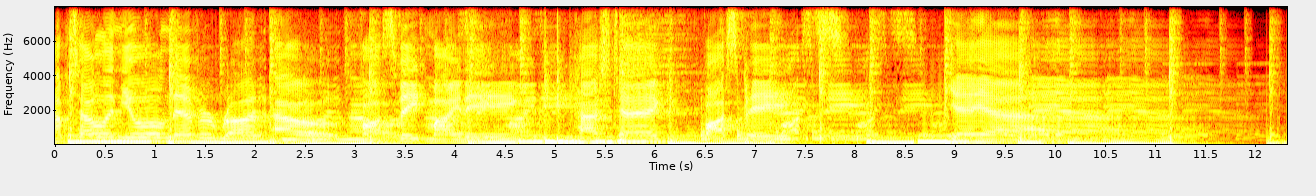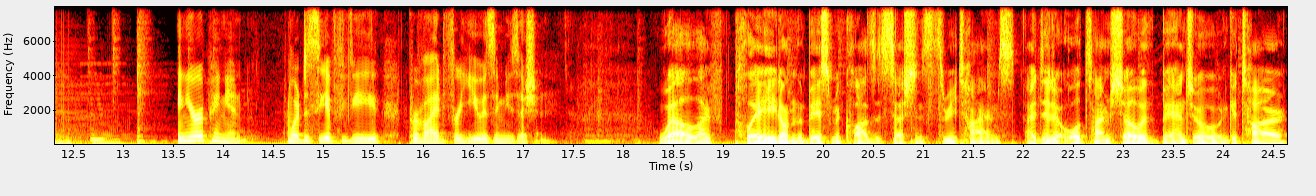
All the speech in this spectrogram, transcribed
I'm telling you, you'll never run out. Phosphate mining. Hashtag phosphates. Yeah. In your opinion, what does CFUV provide for you as a musician? Well, I've played on the Basement Closet sessions three times. I did an old time show with banjo and guitar,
